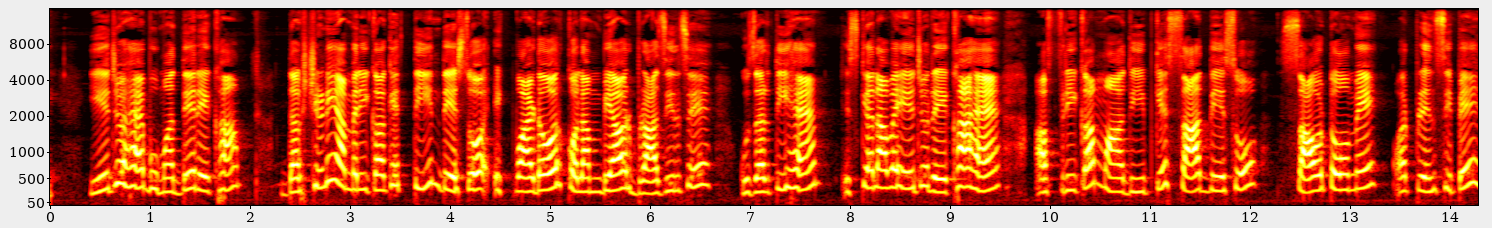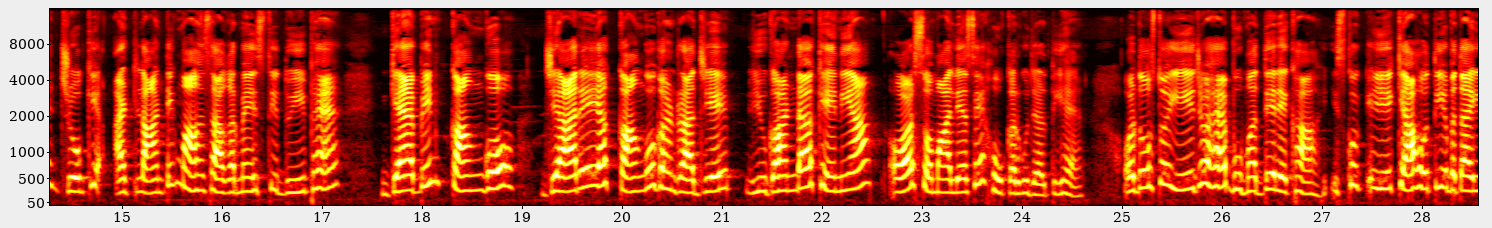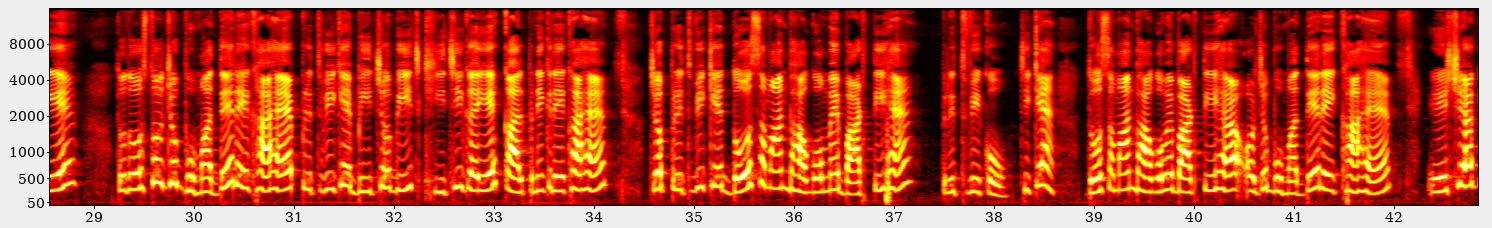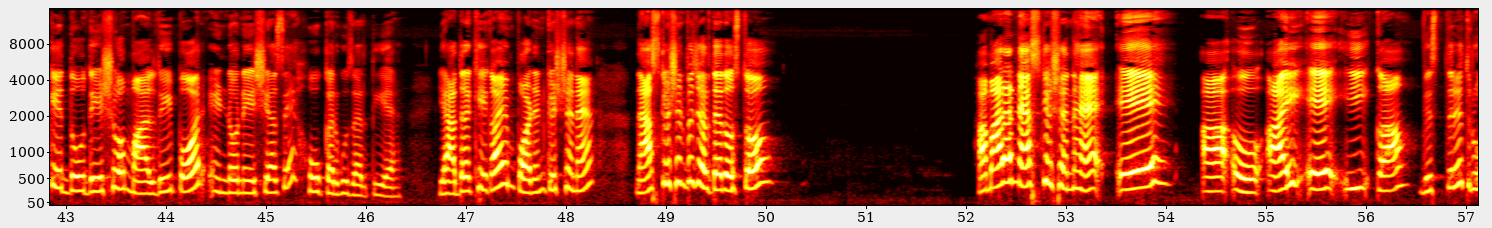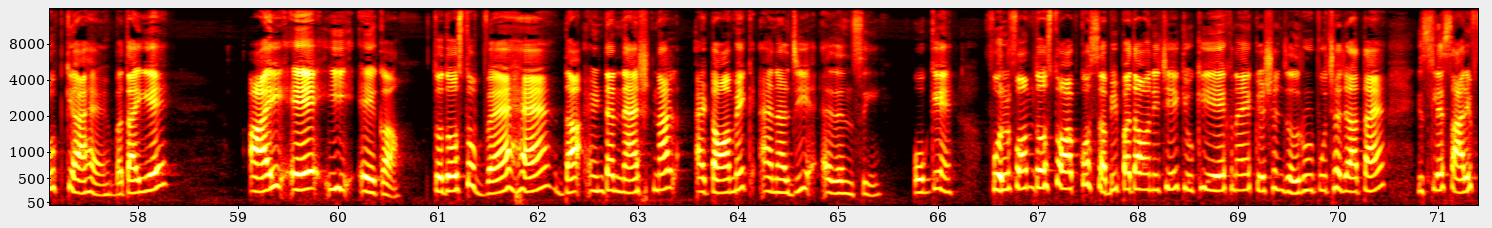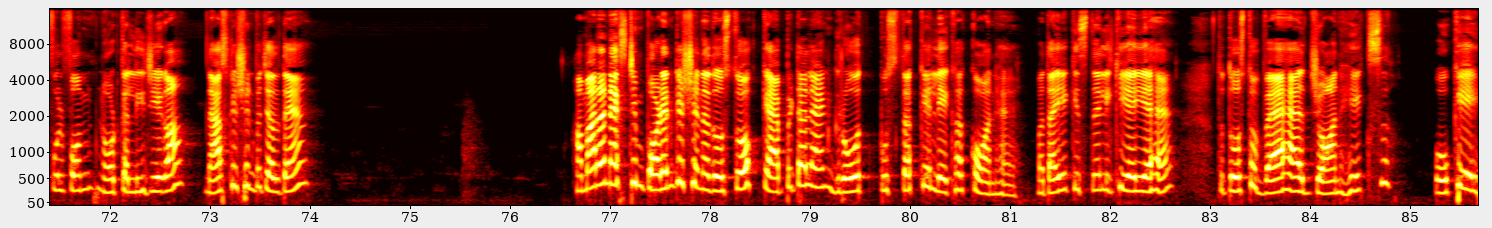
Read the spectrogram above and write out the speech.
ये जो है भूमध्य रेखा, दक्षिणी अमेरिका के तीन देशों, इक्वाडोर, कोलंबिया और ब्राज़ील से गुजरती है। इसके अलावा ये जो रेखा है, अफ्रीका महाद्वीप के सात देशों साउटोमे और प्रिंसिपे, जो कि अटलांटिक महासागर में स्थित द्वीप है, गैबिन, कांगो, जारे या कांगो गणराज्य, युगांडा, केनिया और सोमालिया से होकर गुजरती है। और दोस्तों, ये जो है भूमध्य रेखा, इसको ये क्या होती है बताइए? तो दोस्तों, जो भूमध्य रेखा है, पृथ्वी के बीचों बीच खींची गई एक काल्पनिक रेखा है, जो पृथ्वी के दो समान भागों में बांटती है। पृथ्वी को, ठीक है? दो समान भागों में बांटती है और जो भूमध्य रेखा है, एशिया के दो देशों मालदीप और इंडोनेशिया से होकर गुजरती है। याद रखिएगा इंपॉर्टेंट क्वेश्चन है। नेक्स्ट क्वेश्चन पे चलते हैं दोस्तों। हमारा नेक्स्ट क्वेश्चन है ए आई ए ई का विस्तृत रूप क्या है? बताइए। आई ए ई ए का। तो दोस्तों, वह है the International Atomic Energy Agency, okay? Full form दोस्तों आपको सभी पता होनी चाहिए क्योंकि एक ना एक क्वेश्चन ज़रूर पूछा जाता है। इसलिए सारी फुल फॉर्म नोट कर लीजिएगा। नेक्स्ट क्वेश्चन पे चलते हैं। हमारा नेक्स्ट इंपॉर्टेंट क्वेश्चन है दोस्तों। कैपिटल एंड ग्रोथ पुस्तक के लेखक कौन है? बताइए, किसने लिखी है यह है? तो दोस्तों, वह है जॉन हिक्स ओके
